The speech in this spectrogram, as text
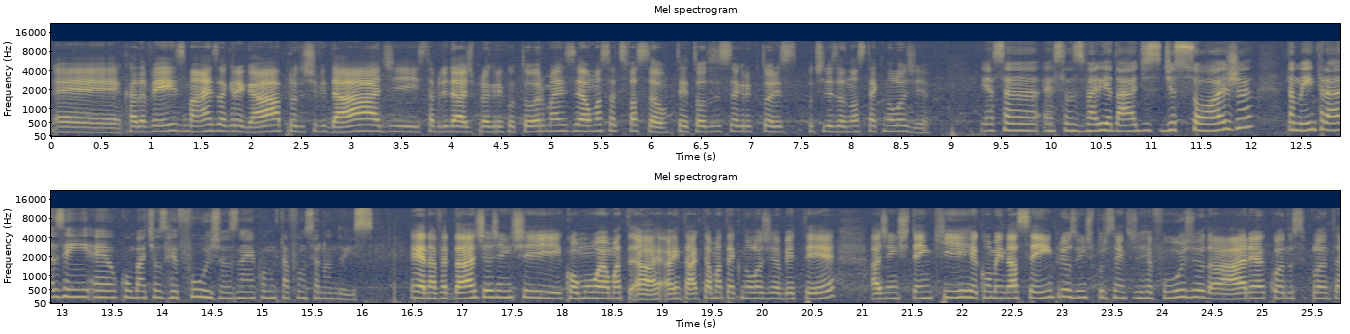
é, cada vez mais agregar produtividade e estabilidade para o agricultor, mas é uma satisfação ter todos esses agricultores utilizando nossa tecnologia. Essa, essas variedades de soja também trazem é, o combate aos refúgios, né? Como está funcionando isso? É, na verdade, a gente, como é uma, a, a Intacta é uma tecnologia BT, a gente tem que recomendar sempre os 20% de refúgio da área quando se planta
